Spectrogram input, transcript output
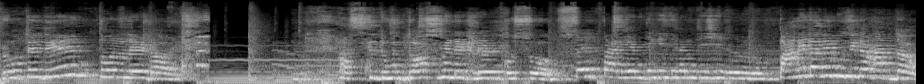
প্রতিদিন তোর লেট হয়। আজকে তুমি দশ মিনিট লেট করছ। স্যার পানি আনতে গেছিলাম যে সেজন্য। পানি টানি বুঝি না হাত দাও।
